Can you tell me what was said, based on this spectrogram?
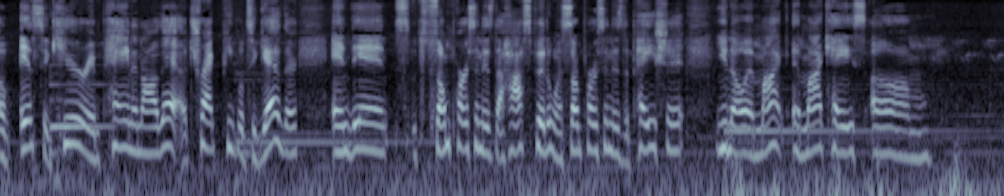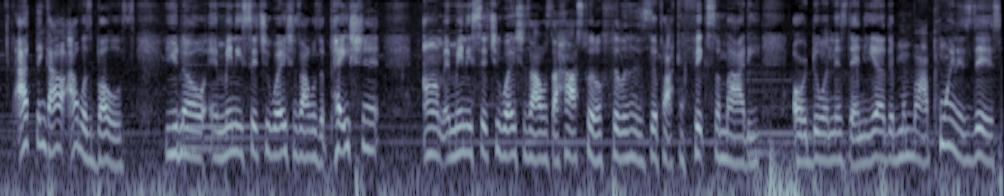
of, insecure and pain and all that attract people together. And then some person is the hospital, and some person is the patient. You know, in my in my case. Um, I think I, I, was both. You know, in many situations, I was a patient. Um, in many situations, I was a hospital feeling as if I can fix somebody or doing this, that, and the other. But my point is this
